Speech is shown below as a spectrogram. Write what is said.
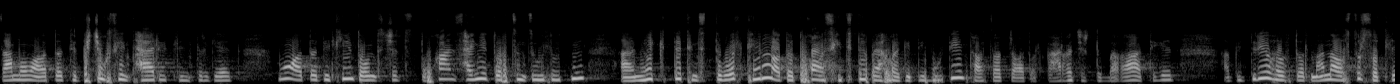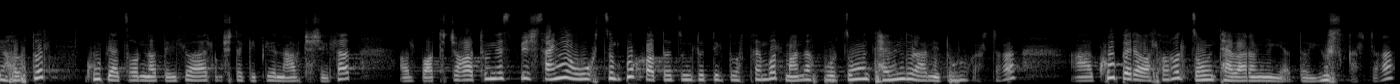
за мөн одоо тэр бичиг үсгийн тайлбар энэ төр гээд мөн одоо дэлхийн дундчид тухайн саяны дурдсан зүйлүүд нь нэгтэй тэнцдэг бол тэр нь одоо тухайн бас хэдтэй байх вэ гэдэг бүгдийг тооцоолж аваад бол гаргаж ирдэг байгаа. Тэгээд бидний хувьд бол манай улс төр судлалын хувьд бол куб язгуур нь одоо илүү ойлгомжтой гэдгээр нь авч ашиглаад ол бодож байгаа. Түүнээс биш саяны өгөгдсөн бүх одоо зүйлүүдийг дуртах юм бол манайх бүр 154.4 гарч байгаа. А куберээ болохоор бол 150.1 одоо 9 гарч байгаа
